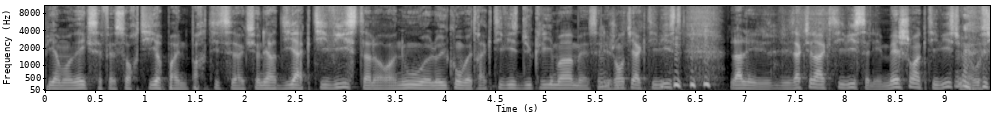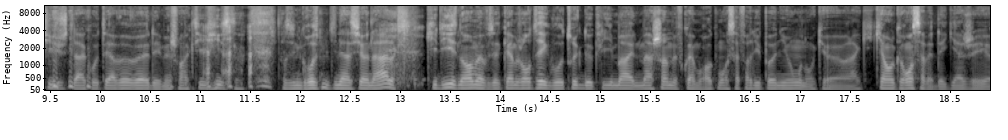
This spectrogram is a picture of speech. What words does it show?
Puis à un moment donné, qui s'est fait sortir par une partie de ses actionnaires dits activistes. Alors nous, euh, Loïc, on veut être activiste du climat, mais c'est les mm. gentils activistes. là, les, actionnaires activistes, c'est les méchants activistes. Il y a aussi juste là à côté à Vevey des méchants activistes dans une grosse multinationale qui disent non, mais vous êtes quand même gentils avec vos trucs de climat et de machin, mais il faut quand même recommencer à faire du pognon. Donc voilà, qui, en l'occurrence, ça va dégager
